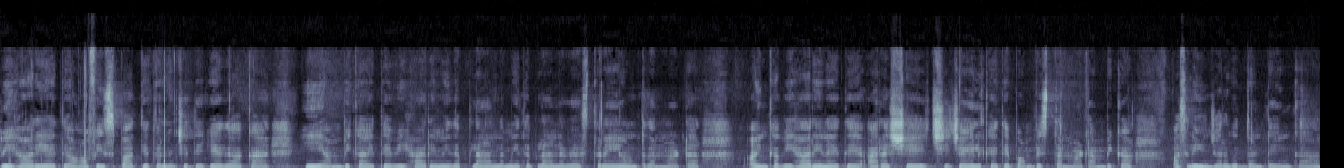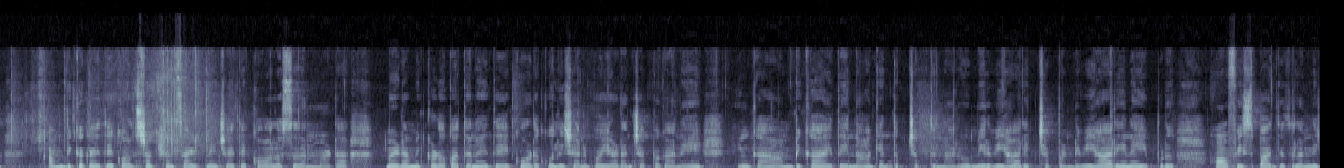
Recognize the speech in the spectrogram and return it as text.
విహారీ అయితే ఆఫీస్ బాధ్యతల నుంచి దిగేదాకా ఈ అంబిక అయితే విహారీ మీద ప్లాన్ల మీద ప్లాన్లు వేస్తూనే ఉంటుందన్నమాట. ఇంకా విహారీని అయితే అరెస్ట్ చేయించి జైలుకి అయితే అంబిక. అసలు ఏం జరుగుద్దంటే ఇంకా అంబికకైతే కన్స్ట్రక్షన్ సైట్ నుంచి అయితే కాల్ వస్తుందన్నమాట. మేడం ఇక్కడ ఒక అతనైతే గోడకూలి చనిపోయాడని చెప్పగానే ఇంకా అంబిక అయితే నాకెందుకు చెప్తున్నారు? మీరు విహారీకి చెప్పండి. విహారీనే ఇప్పుడు ఆఫీస్ బాధ్యతలన్నీ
